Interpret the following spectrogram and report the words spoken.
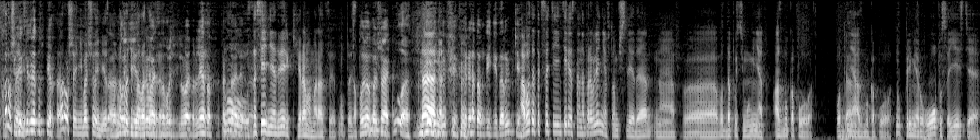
Хорошее секрет, секрет успеха. Хорошее небольшое место. Да, напротив новоцентра. напротив Леруа Мерленов и так ну, далее. да. соседняя дверь Керама Марация. Ну, то есть, А плывет большая акула, Да. рядом какие-то рыбки. А вот это, кстати, интересное направление, в том числе, да, э, вот, допустим, у меня азбука пола. Вот Да. у меня азбука пола. Ну, к примеру, у Опуса есть, э,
